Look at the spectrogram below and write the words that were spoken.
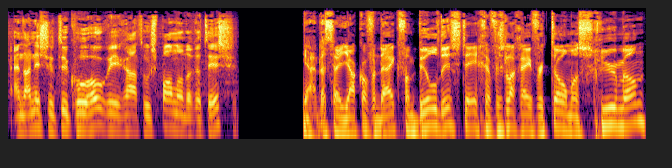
En dan is het natuurlijk hoe hoger je gaat, hoe spannender het is. Ja, dat zei Jacco van Dijk van Bildis tegen verslaggever Thomas Schuurman.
